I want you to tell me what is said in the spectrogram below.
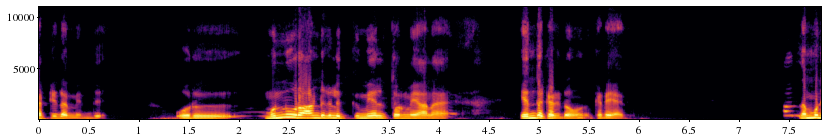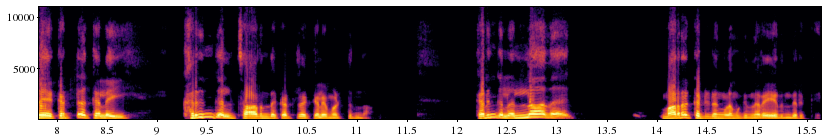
கட்டிடம் என்று ஒரு முந்நூறு ஆண்டுகளுக்கு மேல் தொன்மையான எந்த கட்டிடமும் கிடையாது. நம்முடைய கட்டக்கலை கருங்கல் சார்ந்த கட்டிடக்கலை மட்டும்தான். கருங்கல் அல்லாத மர கட்டிடங்கள் நமக்கு நிறைய இருந்திருக்கு.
